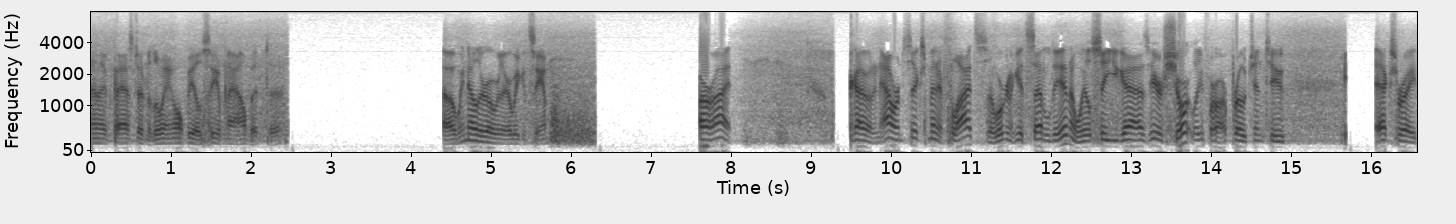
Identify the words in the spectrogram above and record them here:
they passed under the wing. Won't be able to see them now, but uh, uh, we know they're over there. We can see them. All right. I got an hour and six minute flight, so we're going to get settled in, and we'll see you guys here shortly for our approach into X-Ray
